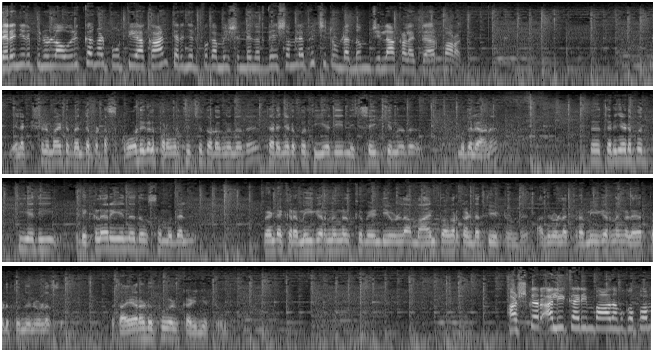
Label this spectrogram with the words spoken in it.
തെരഞ്ഞെടുപ്പിനുള്ള ഒരുക്കങ്ങൾ പൂർത്തിയാക്കാൻ തെരഞ്ഞെടുപ്പ് കമ്മീഷന്റെ നിർദ്ദേശം ലഭിച്ചിട്ടുണ്ടെന്നും ജില്ലാ കളക്ടർ പറഞ്ഞു. ഇലക്ഷനുമായിട്ട് ബന്ധപ്പെട്ട സ്ക്വാഡുകൾ പ്രവർത്തിച്ചു തുടങ്ങുന്നത് തെരഞ്ഞെടുപ്പ് തീയതി നിശ്ചയിക്കുന്നത് മുതലാണ്. തെരഞ്ഞെടുപ്പ് തീയതി ഡിക്ലെയർ ചെയ്യുന്ന ദിവസം മുതൽ വേണ്ട ക്രമീകരണങ്ങൾക്ക് വേണ്ടിയുള്ള മാൻ പവർ കണ്ടെത്തിയിട്ടുണ്ട്. അതിനുള്ള ക്രമീകരണങ്ങൾ ഏർപ്പെടുത്തുന്നതിനുള്ള തയ്യാറെടുപ്പുകൾ കഴിഞ്ഞിട്ടുണ്ട്. അഷ്കർ അലി കരിമ്പ നമുക്കൊപ്പം.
